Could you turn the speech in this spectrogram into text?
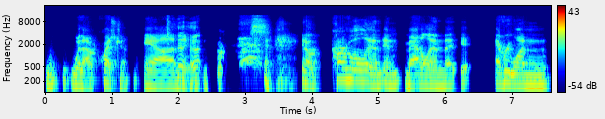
Without question, and you know Carville and and Matalin, it, everyone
